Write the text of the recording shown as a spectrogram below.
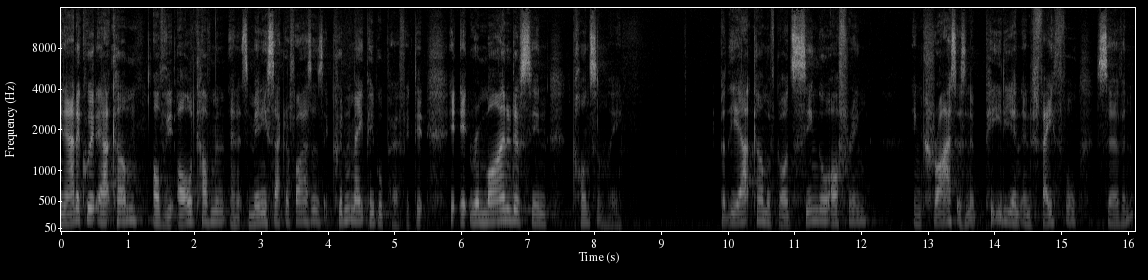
inadequate outcome of the old covenant and its many sacrifices, it couldn't make people perfect. It, it, it reminded of sin constantly. But the outcome of God's single offering in Christ as an obedient and faithful servant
